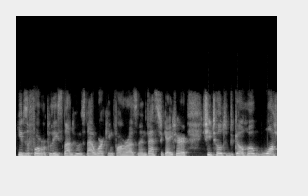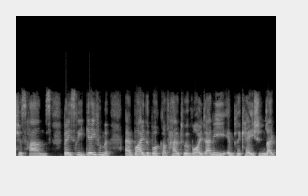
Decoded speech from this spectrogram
he was a former policeman who was now working for her as an investigator. She told him to go home, wash his hands, basically gave him uh, by the book of how to avoid any implication, like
